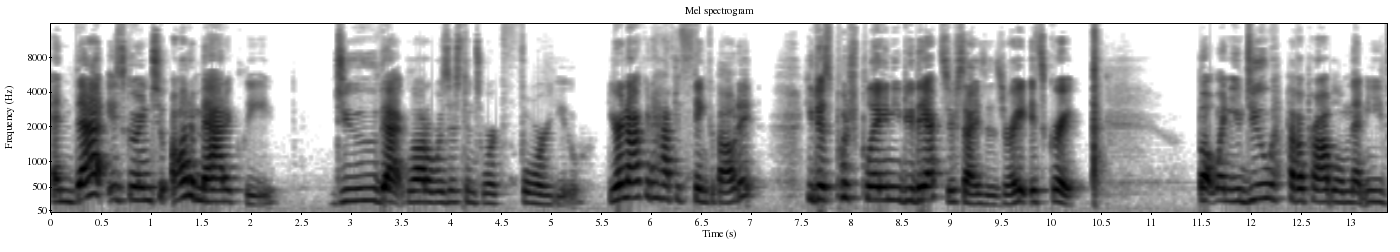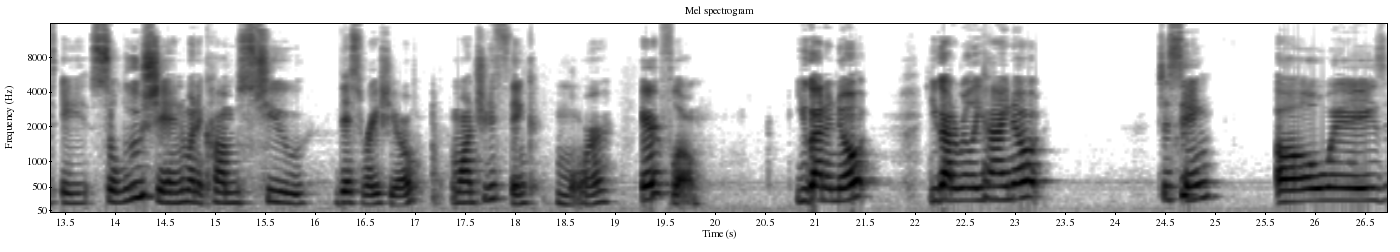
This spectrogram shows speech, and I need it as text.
And that is going to automatically do that glottal resistance work for you. You're not going to have to think about it. You just push play and you do the exercises, right? It's great. But when you do have a problem that needs a solution when it comes to this ratio, I want you to think more airflow. You got a note? You got a really high note to sing? Always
